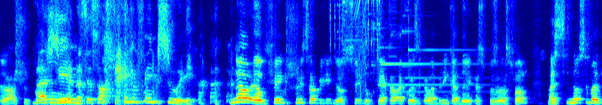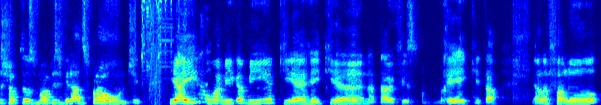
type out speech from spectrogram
eu acho tudo... Imagina, você só segue o Feng Shui. Não, é o Feng Shui, sabe o que eu sigo? Porque é aquela coisa, aquela brincadeira que as pessoas falam. Mas senão você vai deixar os seus móveis virados para onde? E aí, uma amiga minha, que é reikiana, tal, eu fiz reiki e tal, ela falou:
